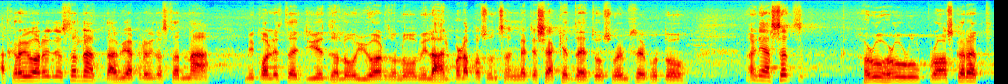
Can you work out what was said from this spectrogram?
अकरावी बारावीत असताना दहावी अकरावीत असताना मी कॉलेजचा जी एस झालो यू आर झालो. मी लहानपणापासून संघाच्या शाखेत जायचो स्वयंसेवक होतो. आणि असंच हळूहळूहळू प्रवास करत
